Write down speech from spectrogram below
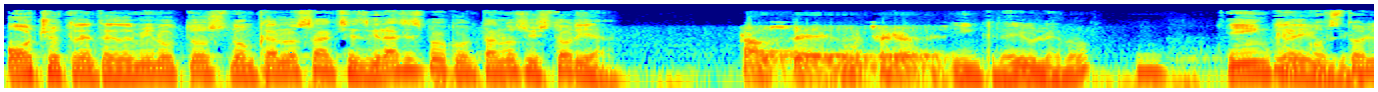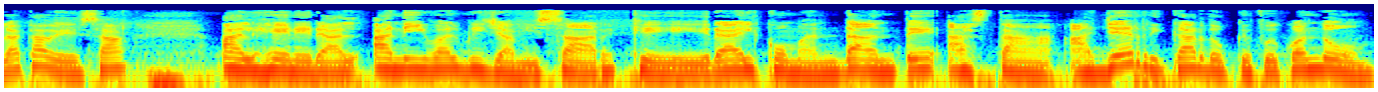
8.32 minutos. Don Carlos Sánchez, gracias por contarnos su historia. A ustedes, muchas gracias. Increíble, ¿no? Increíble. Le costó la cabeza al general Aníbal Villamizar, que era el comandante hasta ayer, Ricardo, que fue cuando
